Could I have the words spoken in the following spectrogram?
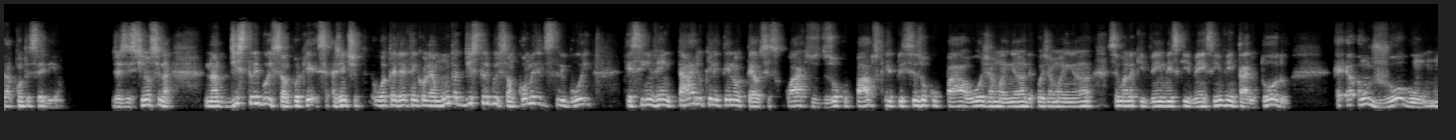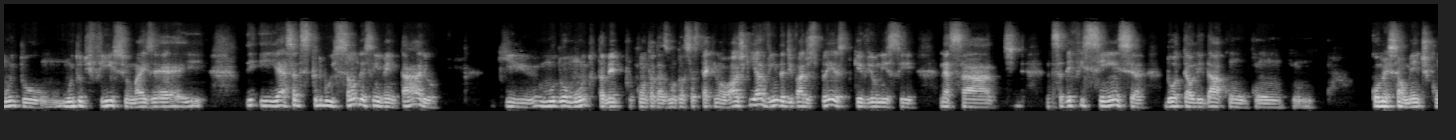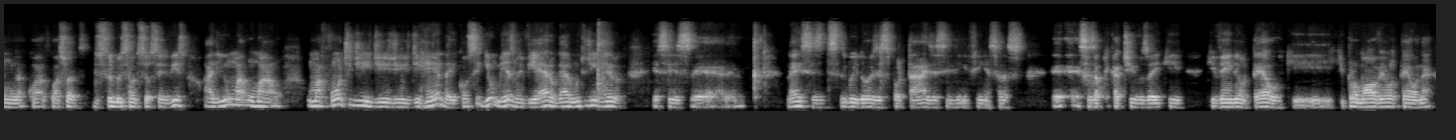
aconteceriam. Já existiam sinais. Na distribuição, porque a gente, o hoteleiro tem que olhar muito a distribuição, como ele distribui esse inventário que ele tem no hotel, esses quartos desocupados que ele precisa ocupar hoje, amanhã, depois de amanhã, semana que vem, mês que vem, esse inventário todo, é, é um jogo muito muito difícil, mas é e, e, essa distribuição desse inventário que mudou muito também por conta das mudanças tecnológicas e a vinda de vários players, porque viu nesse, nessa, nessa deficiência do hotel lidar com, com, comercialmente com a, com a, com a sua distribuição do seu serviço, ali uma, uma, uma fonte de, de, de, renda e conseguiu mesmo, e vieram, ganharam muito dinheiro esses, é, né, esses distribuidores, esses portais, esses, enfim, essas, é, esses aplicativos aí que, que vendem hotel, que, que promovem hotel, né?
